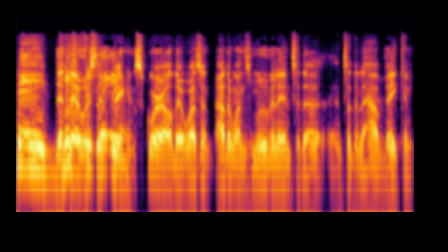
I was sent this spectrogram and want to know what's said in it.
They that there was the familiar. same squirrel, there wasn't other ones moving into the into the now vacant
